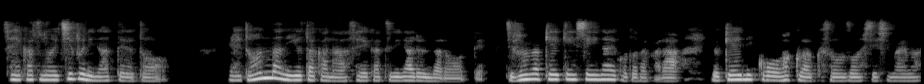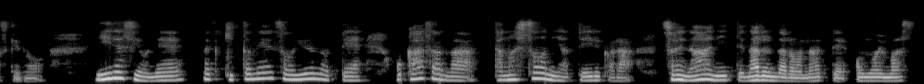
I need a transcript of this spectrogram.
生活の一部になってると、えどんなに豊かな生活になるんだろうって、自分が経験していないことだから、余計にこうワクワク想像してしまいますけど、いいですよね。なんかきっとね、そういうのって、お母さんが楽しそうにやっているから、それなーにってなるんだろうなって思います。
